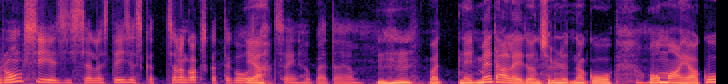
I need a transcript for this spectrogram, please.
pronksi ja siis selles teises kat-, seal on kaks kategooriat, sain hõbeda, jah mm -hmm.. vot neid medaleid on sul nüüd nagu mm -hmm. omajagu,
